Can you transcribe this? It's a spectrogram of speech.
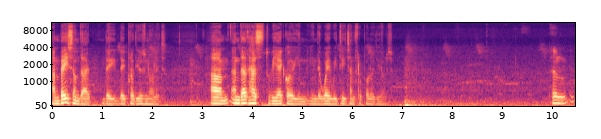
and based on that they, they produce knowledge. Um, and that has to be echoed in, in the way we teach anthropology also. Um,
